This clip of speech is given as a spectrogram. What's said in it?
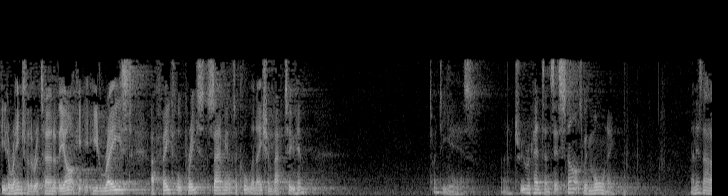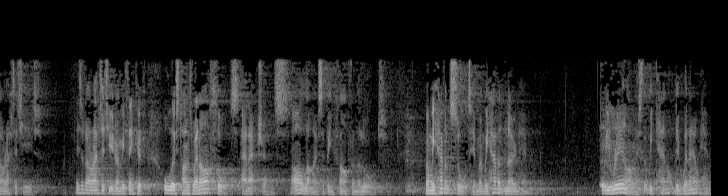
he'd arranged for the return of the ark, he'd raised a faithful priest, Samuel, to call the nation back to him. 20 years. Uh, true repentance, it starts with mourning. And is that our attitude? Is it our attitude when we think of all those times when our thoughts and actions, our lives have been far from the Lord? When we haven't sought Him, when we haven't known Him? Do we realise that we cannot live without Him?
